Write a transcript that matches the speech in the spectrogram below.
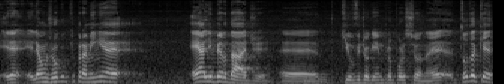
ele, é- ele é um jogo que pra mim é, é a liberdade é, que o videogame proporciona. É, toda que,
